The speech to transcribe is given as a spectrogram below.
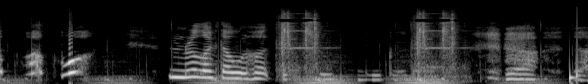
up. Oh, cool. In real life, that would hurt. Yeah, yeah.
